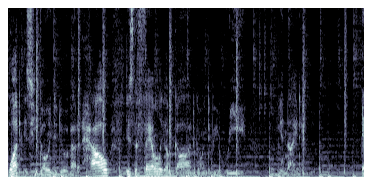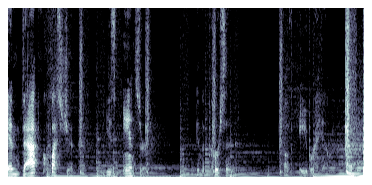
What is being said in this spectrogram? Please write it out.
What is he going to do about it? How is the family of God going to be reunited? And that question is answered in the person of Abraham.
